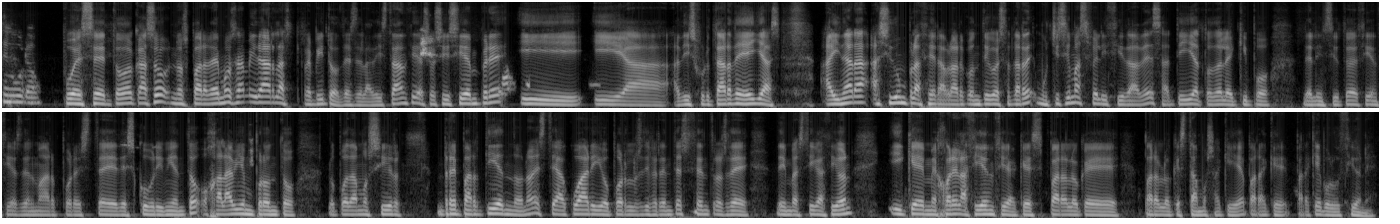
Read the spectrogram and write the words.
seguro. Pues en todo caso nos pararemos a mirarlas, repito, desde la distancia, eso sí siempre, y, y a, disfrutar de ellas. Ainara, ha sido un placer hablar contigo esta tarde. Muchísimas felicidades a ti y a todo el equipo del Instituto de Ciencias del Mar por este descubrimiento. Ojalá bien pronto lo podamos ir repartiendo, ¿no? este acuario por los diferentes centros de, de investigación y que mejore la ciencia, que es para lo que, para lo que estamos aquí, ¿eh? para, que, para que evolucione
